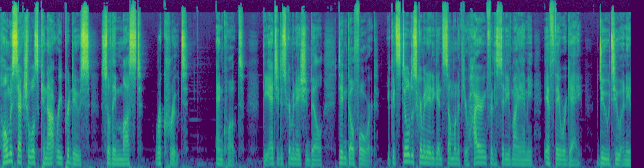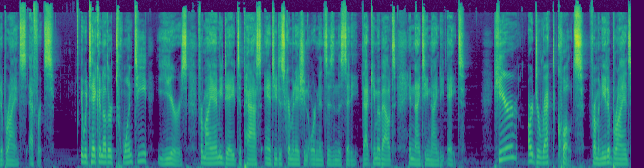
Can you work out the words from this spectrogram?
Homosexuals cannot reproduce, so they must recruit. End quote the anti discrimination bill didn't go forward. You could still discriminate against someone if you're hiring for the city of Miami if they were gay, due to Anita Bryant's efforts. It would take another 20 years for Miami Dade to pass anti discrimination ordinances in the city. That came about in 1998. Here are direct quotes from Anita Bryant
